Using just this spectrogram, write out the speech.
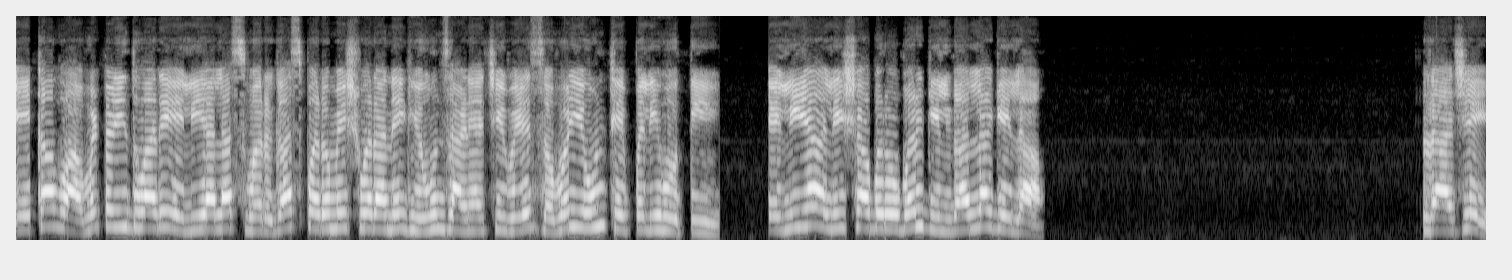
एका वावटळीद्वारे एलियाला स्वर्गास परमेश्वराने घेऊन जाण्याची वेळ जवळ येऊन ठेपली होती. एलिया अलिशा बरोबर गिलगालला गेला. राजे.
